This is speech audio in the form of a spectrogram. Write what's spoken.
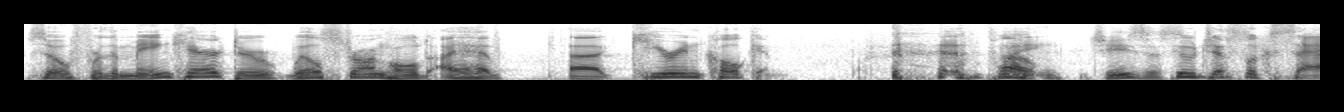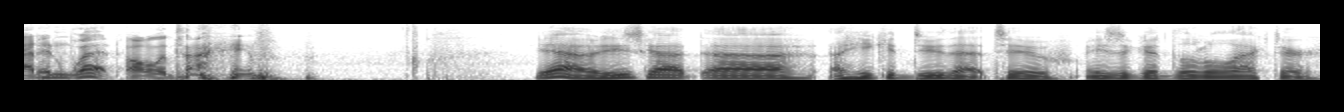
So for the main character, Will Stronghold, I have uh, Kieran Culkin playing, Oh, Jesus. who just looks sad and wet all the time. Yeah, he's got. Uh, he could do that too. He's a good little actor.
